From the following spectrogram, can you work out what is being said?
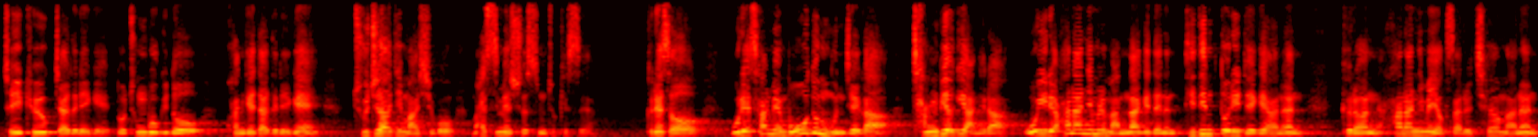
저희 교육자들에게 또 중보기도 관계자들에게 주저하지 마시고 말씀해 주셨으면 좋겠어요. 그래서 우리의 삶의 모든 문제가 장벽이 아니라 오히려 하나님을 만나게 되는 디딤돌이 되게 하는 그런 하나님의 역사를 체험하는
